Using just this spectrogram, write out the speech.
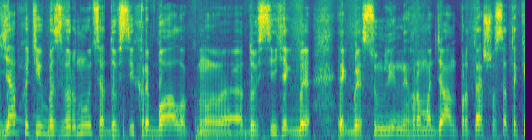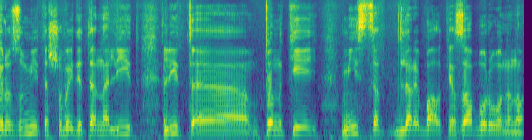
Я б хотів би звернутися до всіх рибалок, ну е, до всіх, якби якби сумлінних громадян про те, що все-таки розумієте, що ви йдете на лід, лід е, тонкий, місце для рибалки заборонено.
